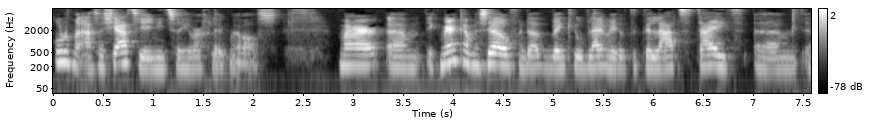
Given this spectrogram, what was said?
Omdat mijn associatie er niet zo heel erg leuk mee was. Maar ehm, ik merk aan mezelf, en daar ben ik heel blij mee, dat ik de laatste tijd um, uh,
